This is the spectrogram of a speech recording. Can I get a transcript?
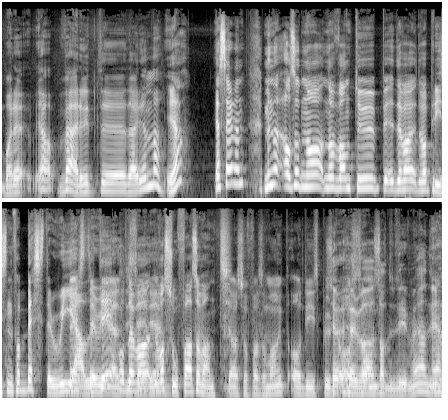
Bare ja, være litt uh, der igjen, da. Ja, jeg ser den. Men altså, nå, nå vant du Det var, det var prisen for beste reality, og det var, det var Sofa som vant. Det var Sofa som vant, og de spurte Så, hør hva Sandeep driver med. Han Ja.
